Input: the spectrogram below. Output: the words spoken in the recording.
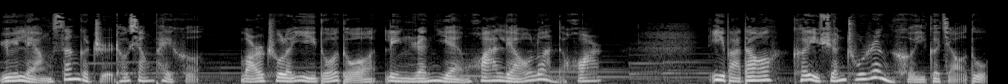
与两三个指头相配合，玩出了一朵朵令人眼花缭乱的花儿。一把刀可以旋出任何一个角度，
